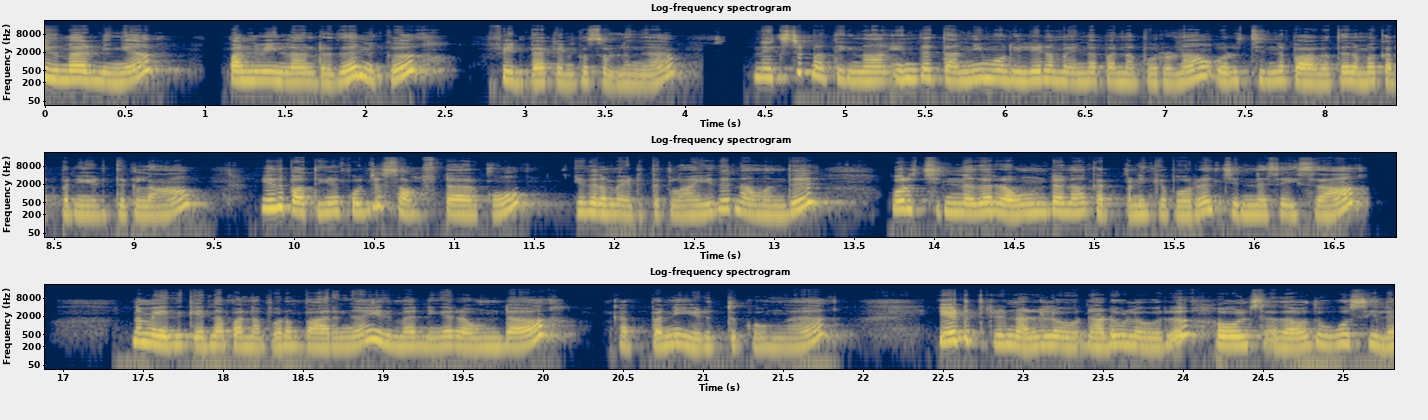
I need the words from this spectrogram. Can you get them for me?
இது மாதிரி நீங்கள் பண்ணுவீங்களான்றது எனக்கு ஃபீட்பேக் எனக்கு சொல்லுங்கள் நெக்ஸ்ட்டு பார்த்தீங்கன்னா இந்த தண்ணி மூடியிலே நம்ம என்ன பண்ண போகிறோன்னா ஒரு சின்ன பாகத்தை நம்ம கட் பண்ணி எடுத்துக்கலாம். இது பார்த்திங்கன்னா கொஞ்சம் சாஃப்டாக இருக்கும். இதை நம்ம எடுத்துக்கலாம். இது நான் வந்து ஒரு சின்னதாக ரவுண்டாக நான் கட் பண்ணிக்க போகிறேன் சின்ன சைஸாக நம்ம இதுக்கு என்ன பண்ண போகிறோம் பாருங்கள் இது மாதிரி நீங்கள் ரவுண்டாக கட் பண்ணி எடுத்துக்கோங்க. எடுத்துகிட்டு நடுவில் நடுவில் ஒரு ஹோல்ஸ் அதாவது ஊசியில்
